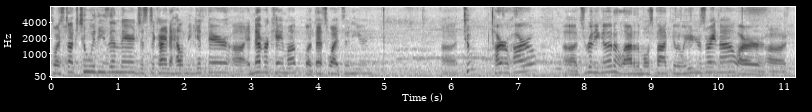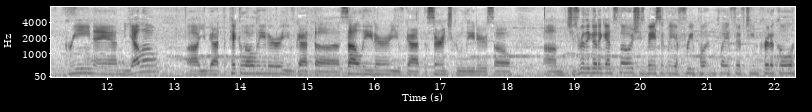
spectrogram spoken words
So I stuck two of these in there just to kind of help me get there. Uh, it never came up, but that's why it's in here. Uh, two, Haru Haru. Uh, it's really good. A lot of the most popular leaders right now are uh, green and yellow. Uh, you've got the Piccolo leader, you've got the Cell leader, you've got the Surge Coup leader. So um, she's really good against those. She's basically a free put and play 15 critical.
